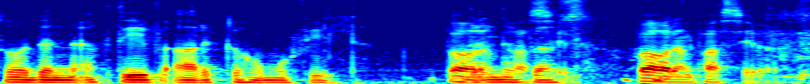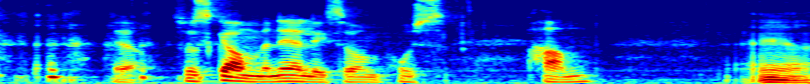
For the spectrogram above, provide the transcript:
Så den aktiv är inte homofil. Bara den, Den passiva. pass- Bara den passiva. Ja. Så skammen är liksom hos han, Ja,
